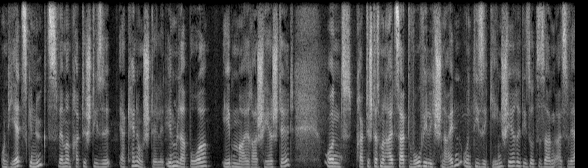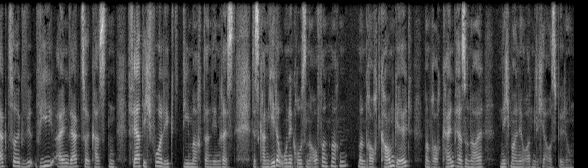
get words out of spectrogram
Und jetzt genügt es, wenn man praktisch diese Erkennungsstelle im Labor eben mal rasch herstellt. Und praktisch, dass man halt sagt, wo will ich schneiden? Und diese Genschere, die sozusagen als Werkzeug wie ein Werkzeugkasten fertig vorliegt, die macht dann den Rest. Das kann jeder ohne großen Aufwand machen. Man braucht kaum Geld, man braucht kein Personal, nicht mal eine ordentliche Ausbildung.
